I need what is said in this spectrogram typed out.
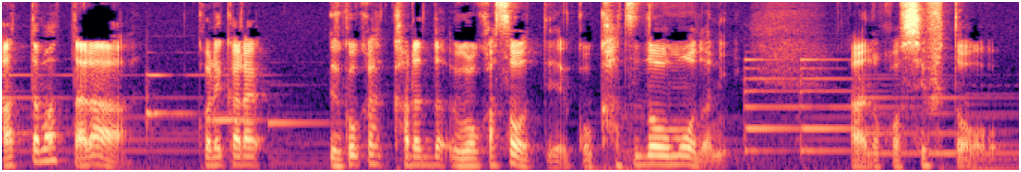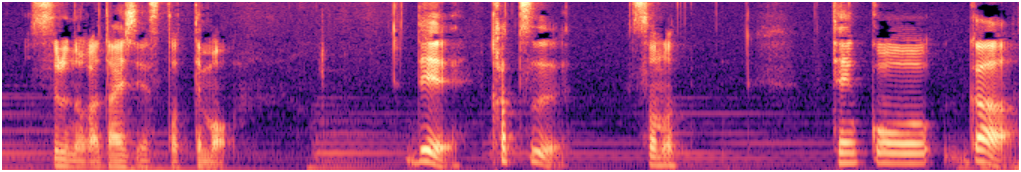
温まったらこれから動か体を動かそうっていうこう活動モードにあのこうシフトをするのが大事ですとっても。でかつその天候が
